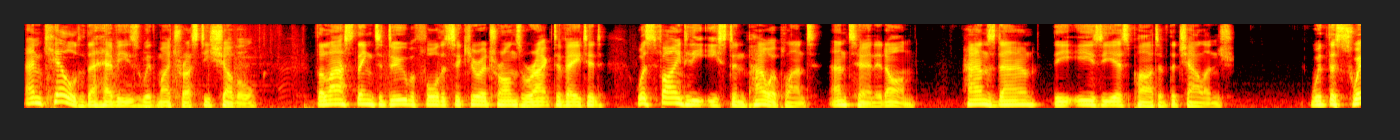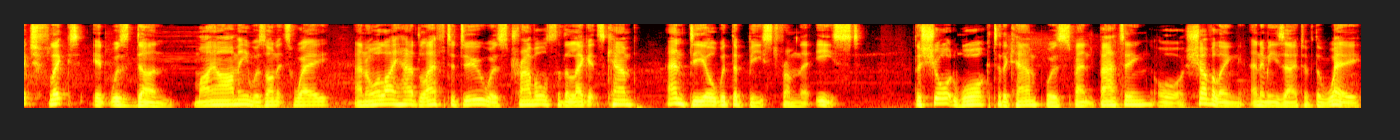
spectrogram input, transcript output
and killed the heavies with my trusty shovel. The last thing to do before the Securitrons were activated was find the eastern power plant and turn it on. Hands down, the easiest part of the challenge. With the switch flicked, it was done. My army was on its way, and all I had left to do was travel to the legate's camp and deal with the beast from the east. The short walk to the camp was spent batting or shoveling enemies out of the way,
